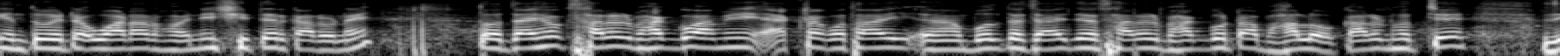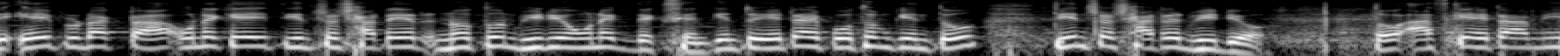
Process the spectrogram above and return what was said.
কিন্তু এটা অর্ডার হয়নি শীতের কারণে। তো যাই হোক, স্যারের ভাগ্য আমি একটা কথাই বলতে চাই যে স্যারের ভাগ্যটা ভালো, কারণ হচ্ছে যে এই প্রোডাক্টটা অনেকেই তিনশো ষাটের নতুন ভিডিও অনেক দেখছেন, কিন্তু এটাই প্রথম কিন্তু তিনশো ষাটের ভিডিও তো আজকে এটা আমি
